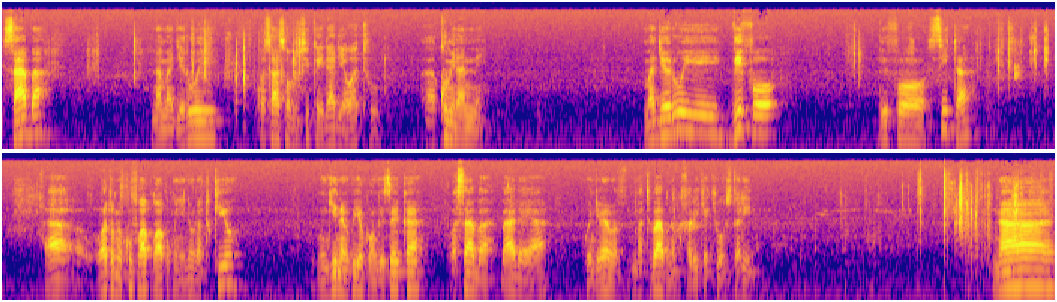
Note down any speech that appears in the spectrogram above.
saba na majeruhi kwa sasa wamefika idadi ya watu uh, kumi na nne. Majeruhi vifo vifo sita. Uh, watu wamekufa hapo hapo kwenye eneo la tukio. Mwingine amekuja kuongezeka wa saba baada ya kuendelea matibabu na kufariki akiwa hospitalini. Na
